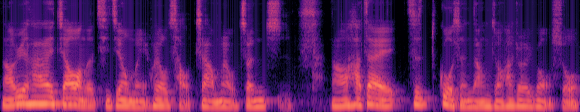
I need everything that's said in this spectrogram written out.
然后因为他在交往的期间，我们也会有吵架，我们有争执，然后他在这过程当中，他就会跟我说，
